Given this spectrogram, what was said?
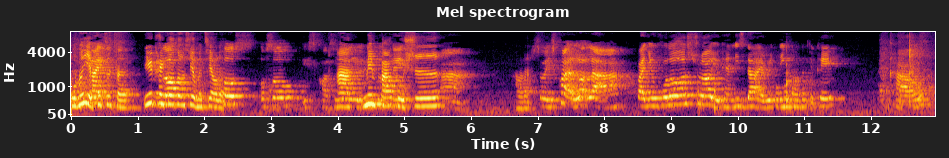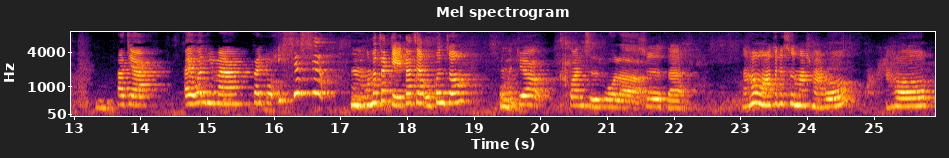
我们也不知得，因为太多东西我们教了啊面包、吐司，啊。好了。So it's quite a lot lah. But you follow us throughout, you can list down everything. Okay. 好，大家还有问题吗？再多一下下，嗯，我们再给大家五分钟。我们就要关直播了。是的，然后啊，这个是 marshmallow，然后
